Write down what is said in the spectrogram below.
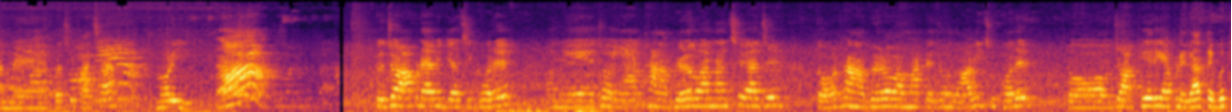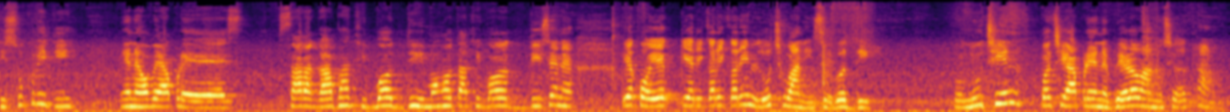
અને પછી પાછા મળી તો જો આપણે આવી ગયા છીએ ઘરે અને જો અહીંયા અથાણા ભેળવાના છે આજે તો અથાણા ભેળવવા માટે જો હું આવી છું ઘરે તો જો આ કેરી આપણે રાતે બધી સૂકવી હતી એને હવે આપણે સારા ગાભાથી બધી મહોતાથી બધી છે ને એકો એક કેરી કરી કરીને લૂછવાની છે બધી. તો લૂછીને પછી આપણે એને ભેળવવાનું છે અથાણું.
